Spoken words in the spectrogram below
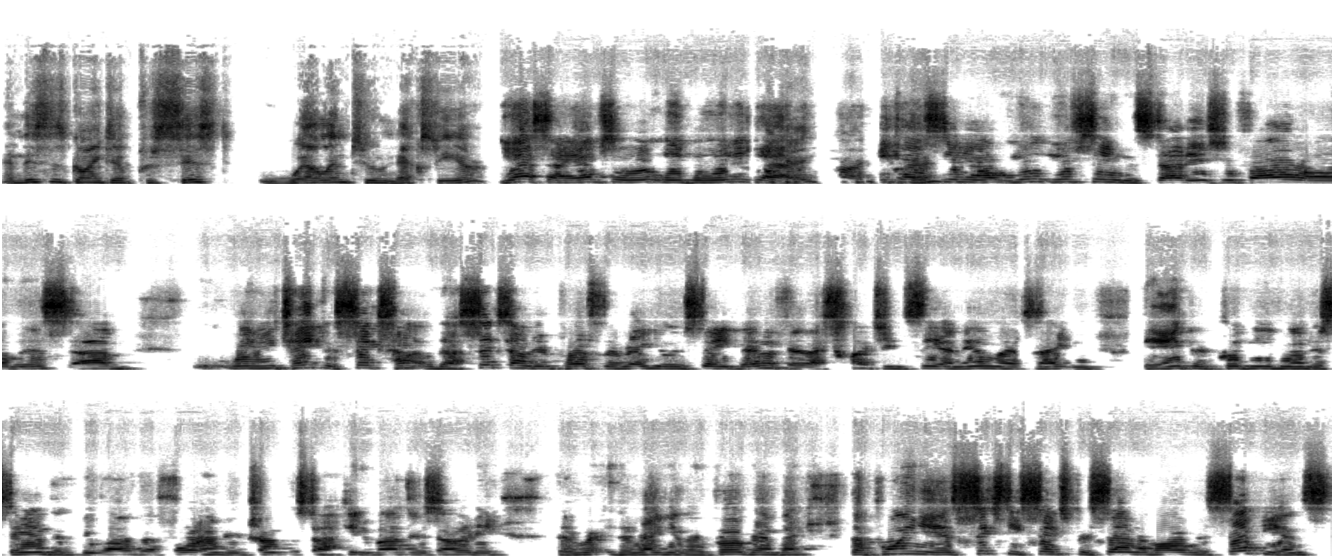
and this is going to persist well into next year? Yes, I absolutely believe that. Okay. Right. Because okay. you know you you've seen the studies, you follow all this. Um, when you take the 600, the 600 plus the regular state benefit, I was watching CNN last night and the anchor couldn't even understand that below the 400 Trump was talking about, there's already the, the regular program. But the point is 66% of all recipients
